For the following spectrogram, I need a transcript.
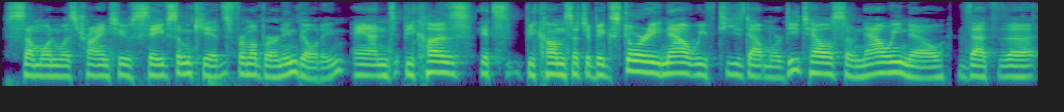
someone was trying to save some kids from a burning building. And because it's become such a big story, now we've teased out more details. So now we know that the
